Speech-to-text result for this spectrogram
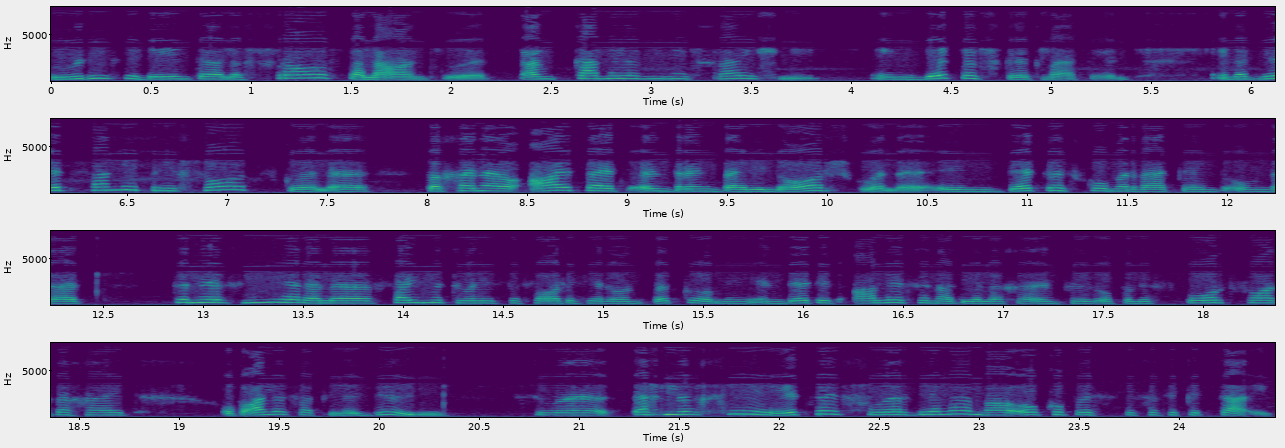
hoe die studente hulle vraestelle antwoord, dan kan hulle nie meer skryf nie. En dit is skrikwekkend. En ek weet van die privaat skole begin nou iPads inbring by die laerskole en dit is kommerwekkend omdat kinders nie meer hulle fynmotoriese vaardighede ontwikkel nie en dit het alles 'n nadelige invloed op hulle sportvaardigheid, op alles wat hulle doen. So tegnologie het sy voordele, maar ook op 'n spesifieke tyd.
